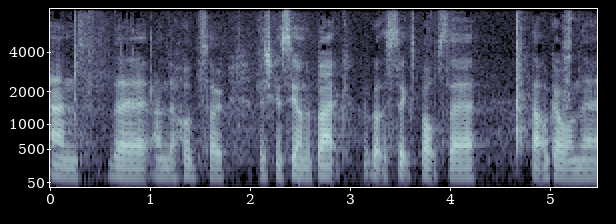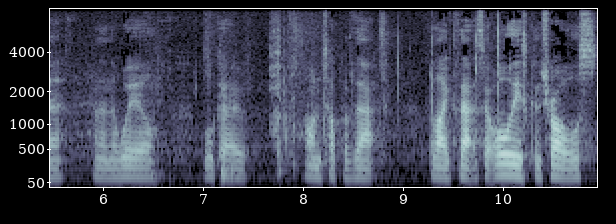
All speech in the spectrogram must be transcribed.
and the and the hub. So as you can see on the back, we've got the six bolts there. That'll go on there, and then the wheel will go on top of that, like that. So all these controls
